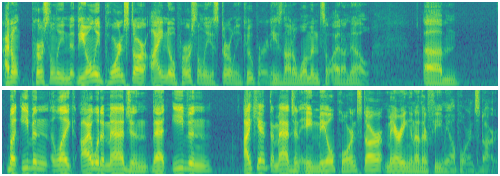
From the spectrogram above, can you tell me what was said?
I don't personally. Know. The only porn star I know personally is Sterling Cooper, and he's not a woman, so I don't know. Um, but even like I would imagine that even I can't imagine a male porn star marrying another female porn star.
